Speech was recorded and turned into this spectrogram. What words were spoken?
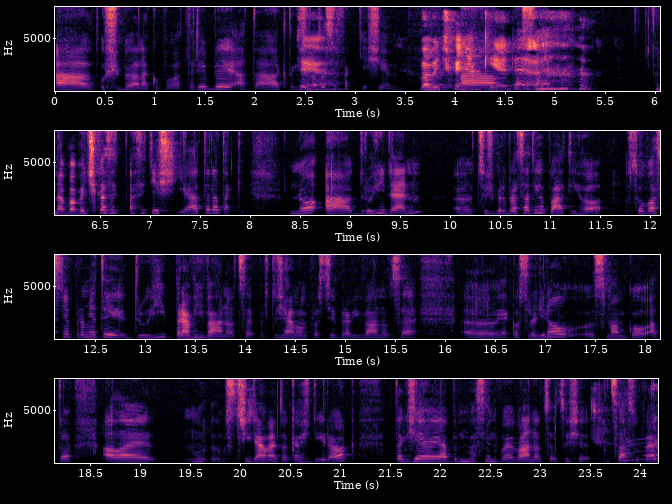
A už byla nakupovat ryby a tak, takže Ty na to se fakt těším. Babička nějak A jede. vlastně- No babička se asi těší, já teda taky. No a druhý den, což bude 25. jsou vlastně pro mě ty druhý pravý Vánoce, protože já mám prostě pravý Vánoce eh, jako s rodinou, s mamkou a to, ale střídáme to každý rok, takže já budu vlastně dvoje Vánoce, což je docela super.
